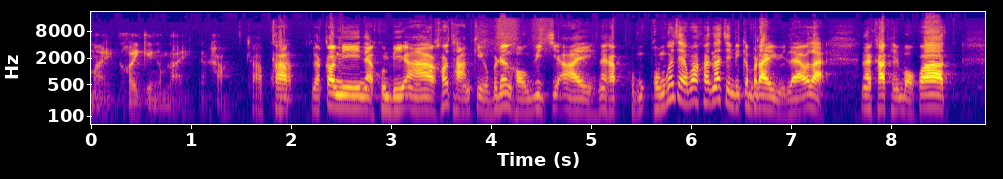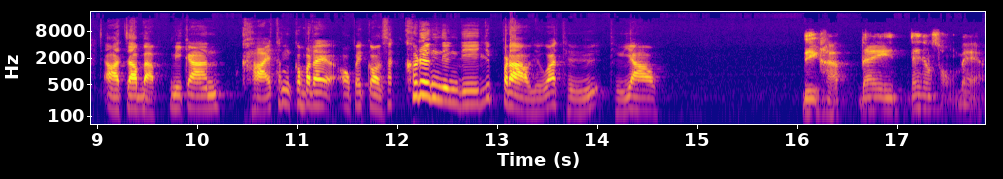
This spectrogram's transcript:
ใหม่ค่อยเก็งกำไรนะครับครับครับบแล้วก็มีเนี่ยคุณ BR เขาถามเกี่ยวกับเรื่องของ VGI นะครับผมผมเข้าใจว่าเขาน่าจะมีกำไรอยู่แล้วแหละนะครับเห็นบอกว่าอาจจะแบบมีการขายทำกำไรออกไปก่อนสักครึ่งหนึ่งดีหรือเปล่าหรือว่าถือถือยาว ดีครับ ได้ได้ทั้งสองแบบ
